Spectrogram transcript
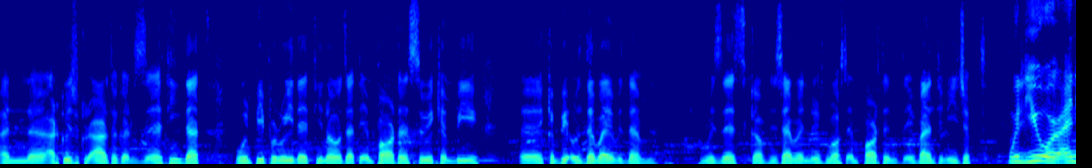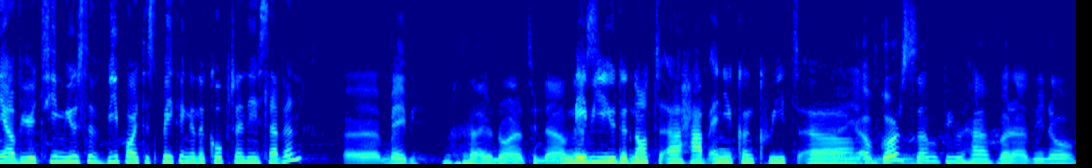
and archaeological articles. I think that when people read it, you know that the importance, so we can be uh, be on the way with them. With this COP27, the most important event in Egypt. Will you or any of your team, Yusuf, be participating in the COP27? Uh, maybe I don't know until now. Maybe you did not uh, have any concrete. Uh, yeah, of um, course, some people have, but uh, we know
